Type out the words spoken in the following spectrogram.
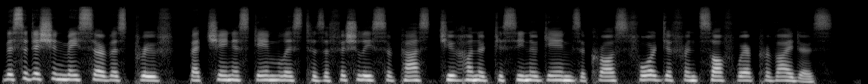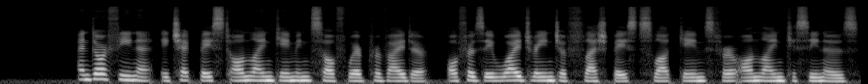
This edition may serve as proof. BetChain's game list has officially surpassed 200 casino games across four different software providers. Endorphina, a Czech based online gaming software provider, offers a wide range of flash based slot games for online casinos,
